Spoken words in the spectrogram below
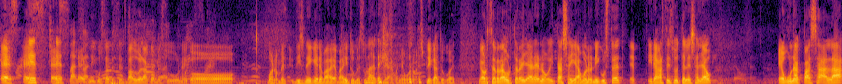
ez, ez, ez, ez, bale, ez, bale. nik uste dut ez, baduelako mezu neko... Bueno, me- Disneyk ere ba- baditu mezu Vale. baina, bueno, esplikatuko et. Gaur zer da, urterrailaren hogeita seia. Bueno, nik uste, eh, iragazte izu telesail hau, egunak pasa ala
